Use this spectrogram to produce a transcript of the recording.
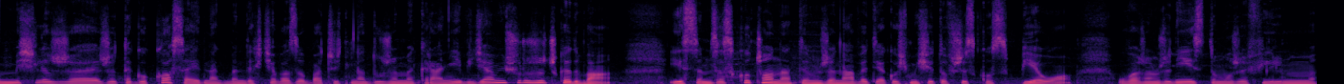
myślę, że, że tego kosa jednak będę chciała zobaczyć na dużym ekranie. Widziałam już Różyczkę 2. Jestem zaskoczona tym, że nawet jakoś mi się to wszystko spięło. Uważam, że nie jest to może film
